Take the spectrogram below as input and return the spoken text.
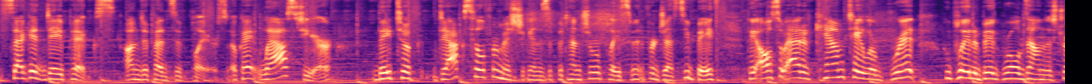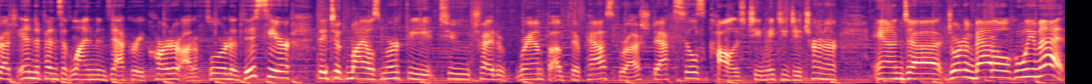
second day picks on defensive players. Okay, last year they took Dax Hill from Michigan as a potential replacement for Jessie Bates. They also added Cam Taylor Britt, who played a big role down the stretch, and defensive lineman Zachary Carter out of Florida. This year they took Myles Murphy to try to ramp up their pass rush. Dax Hill's college teammate DJ Turner and uh, Jordan Battle, who we met.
